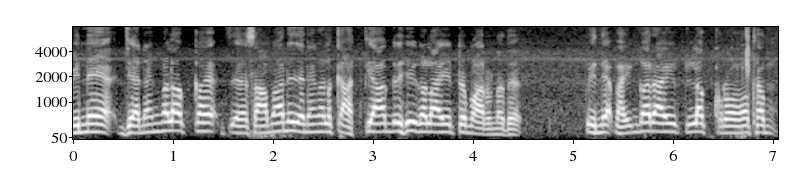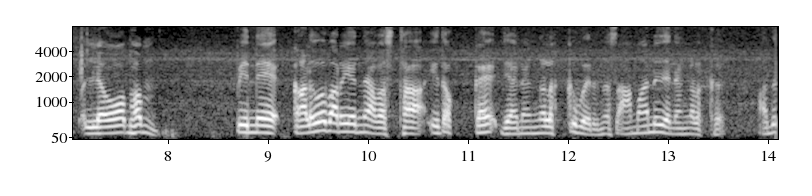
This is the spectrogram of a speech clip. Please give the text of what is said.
പിന്നെ ജനങ്ങളൊക്കെ സാമാന്യ ജനങ്ങൾക്ക് അത്യാഗ്രഹികളായിട്ട് മാറുന്നത്. പിന്നെ ഭയങ്കരമായിട്ടുള്ള ക്രോധം ലോഭം പിന്നെ കളവ് പറയുന്ന അവസ്ഥ ഇതൊക്കെ ജനങ്ങൾക്ക് വരുന്ന സാമാന്യ ജനങ്ങൾക്ക്. അത്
